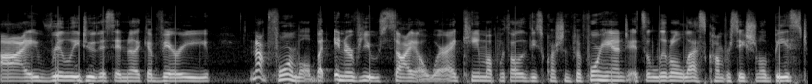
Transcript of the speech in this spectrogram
I really do this in like a very not formal, but interview style where I came up with all of these questions beforehand. It's a little less conversational based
